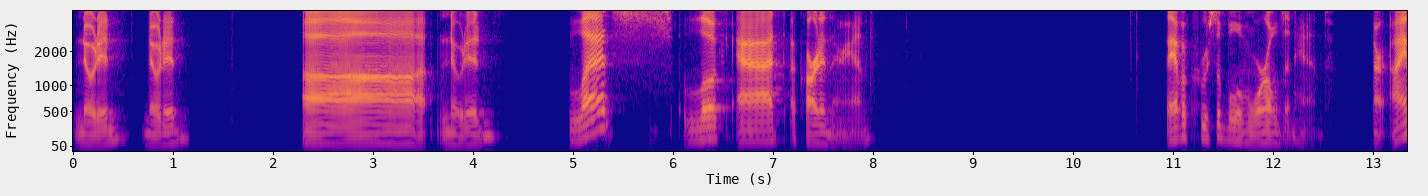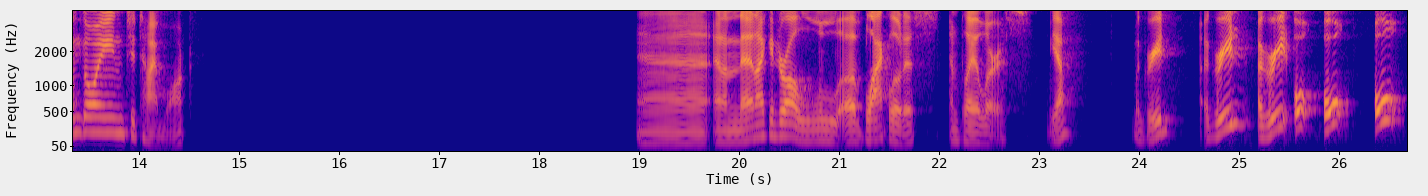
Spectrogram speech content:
Noted. Noted. Uh, noted. Let's look at a card in their hand. They have a Crucible of Worlds in hand. All right. I'm going to Time Walk. Uh, and then I can draw a, a Black Lotus and play a Lurrus. Yeah. Agreed. Agreed. Agreed. Oh, oh, oh.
